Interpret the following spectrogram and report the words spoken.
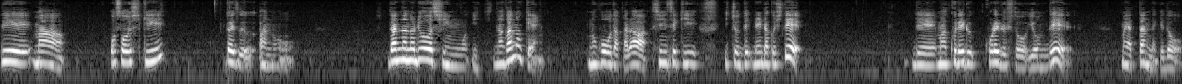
でまあお葬式とりあえずあの旦那の両親を長野県の方だから親戚一応で連絡してでまあくれる来れる人を呼んで、まあ、やったんだけど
